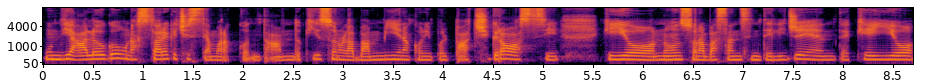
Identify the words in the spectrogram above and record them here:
un dialogo, una storia che ci stiamo raccontando, che io sono la bambina con i polpacci grossi, che io non sono abbastanza intelligente, che io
